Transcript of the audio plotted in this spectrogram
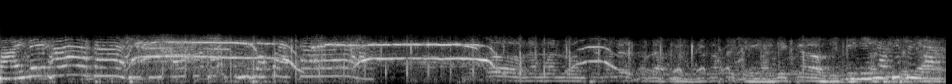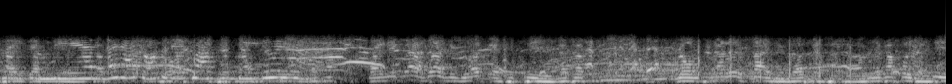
หมายเลขห้าค่ะเด็กหญิงออฟสีสมบัติค่ะเออรางวัลรองชนะเลิศอันดับหนึ่งนะครับได้แก่หมายเลขเก้าเด็กเด็กหญิงอภิษยาไทยจำเนียนนะคะขอแสดงความยินดีด้วยค่ะหมายเลขเก้าได้หนึ่งร้อยแปดสิบสี่นะครับรองชนะเลิศได้หนึ่งร้อยแปดสิบสามนะครับก็อย่างที่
